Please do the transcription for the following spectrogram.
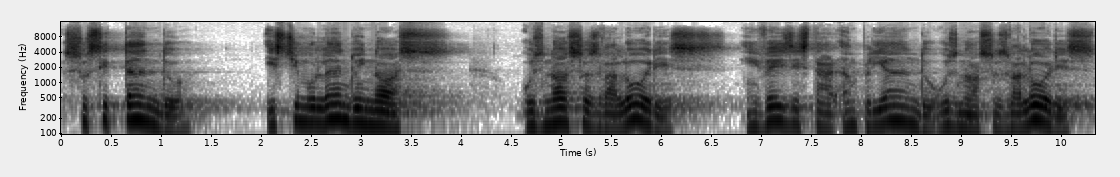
suscitando, estimulando em nós os nossos valores, em vez de estar ampliando os nossos valores,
